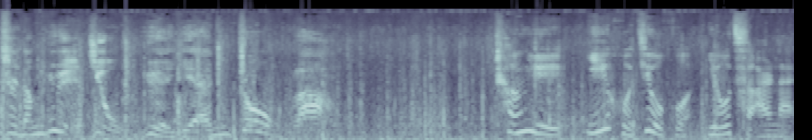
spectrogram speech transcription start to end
只能越救越严重了。成语“以火救火”由此而来。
